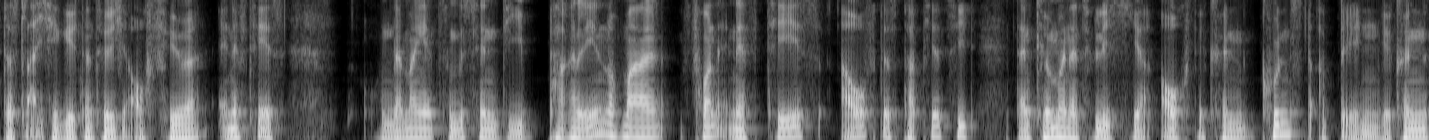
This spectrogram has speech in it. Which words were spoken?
Das gleiche gilt natürlich auch für NFTs. Und wenn man jetzt so ein bisschen die Parallelen nochmal von NFTs auf das Papier zieht, dann können wir natürlich hier auch, wir können Kunst abbilden. Wir können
